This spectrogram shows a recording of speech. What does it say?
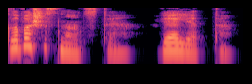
Глава шестнадцатая. Виолетта.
